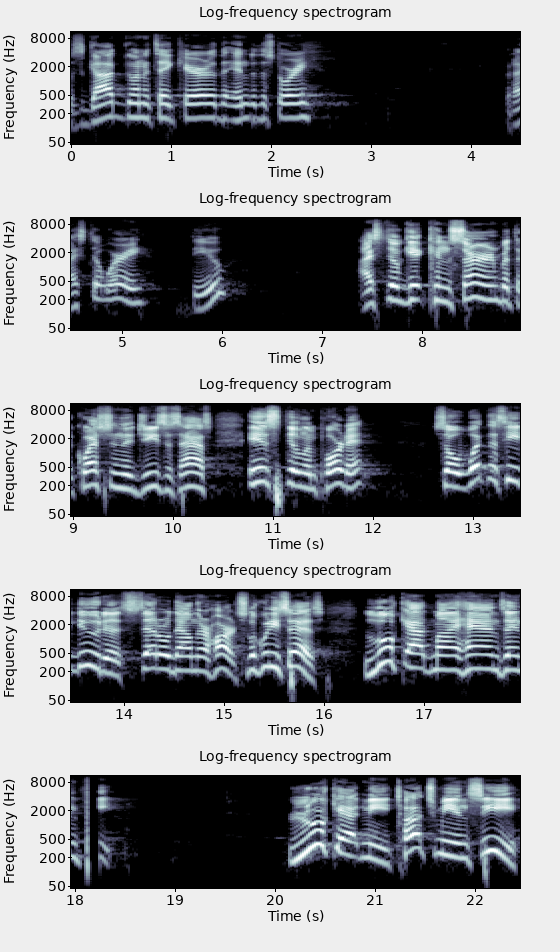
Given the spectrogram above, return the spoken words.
Was God going to take care of the end of the story? But I still worry. Do you? I still get concerned, but the question that Jesus asked is still important. So, what does he do to settle down their hearts? Look what he says Look at my hands and feet. Look at me, touch me, and see.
